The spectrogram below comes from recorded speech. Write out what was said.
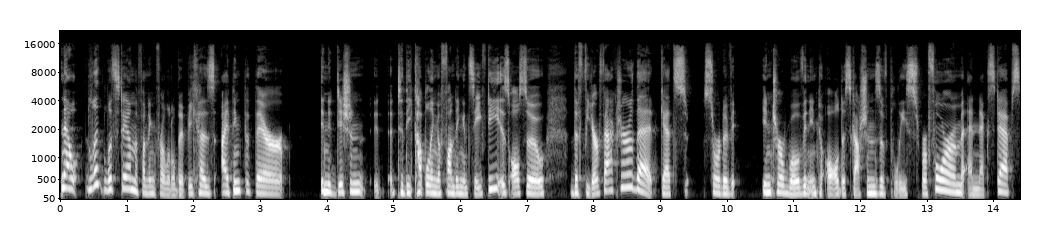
Now, let, let's stay on the funding for a little bit because I think that there, in addition uh, to the coupling of funding and safety, is also the fear factor that gets sort of interwoven into all discussions of police reform and next steps.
